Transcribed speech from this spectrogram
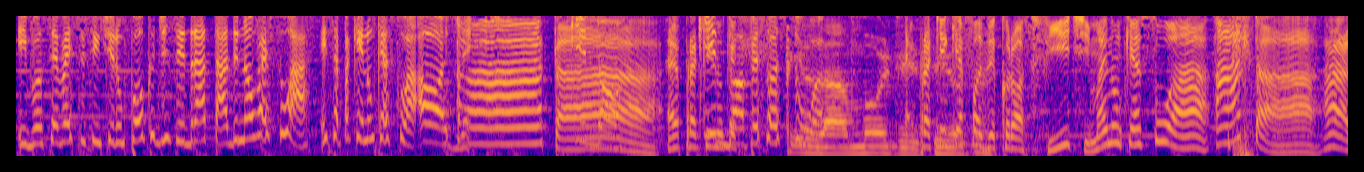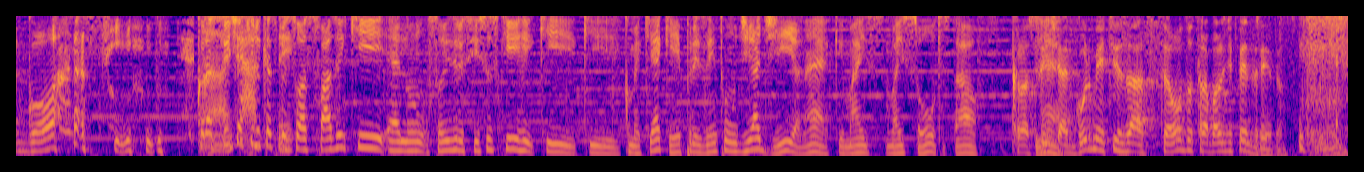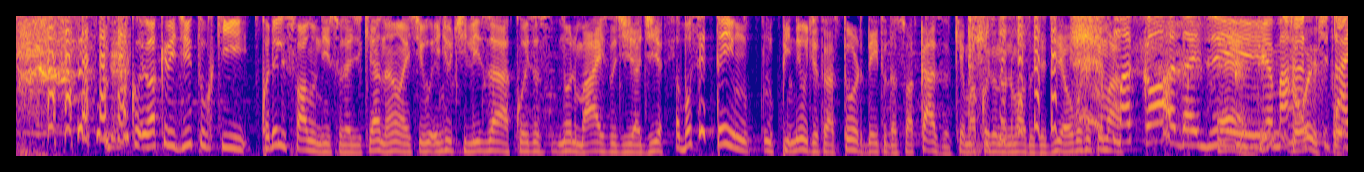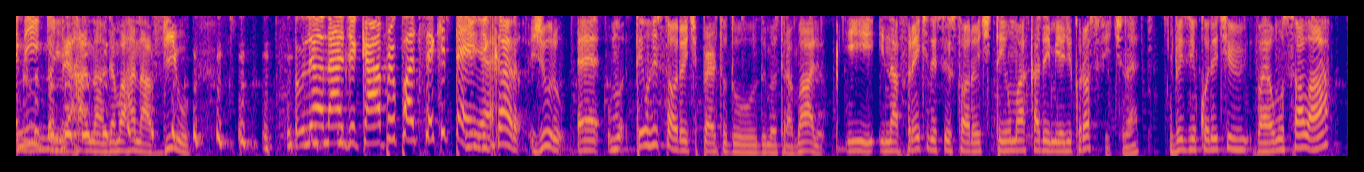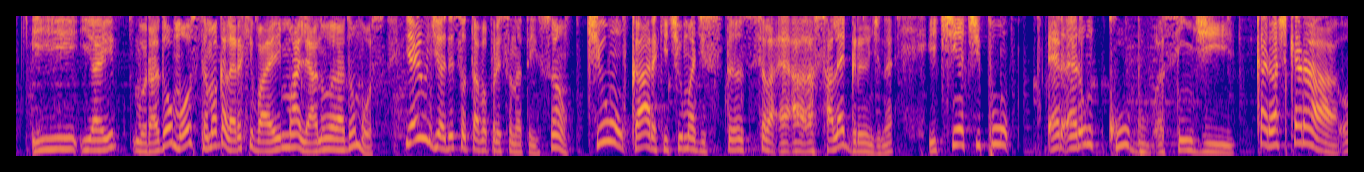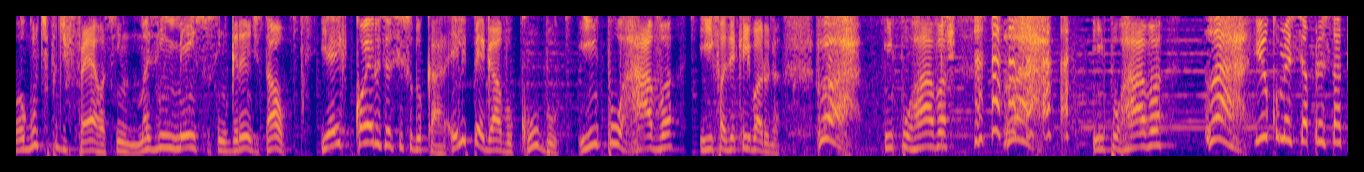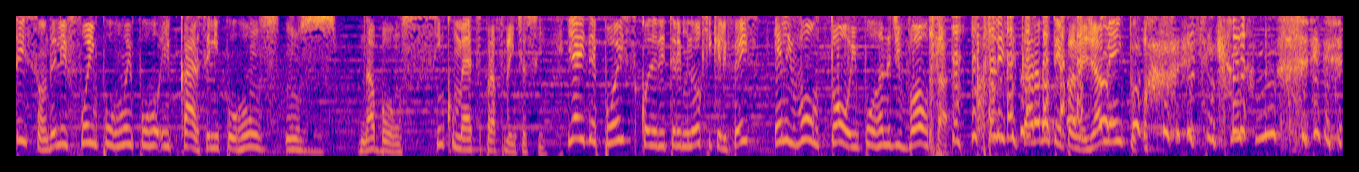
e você vai se sentir um pouco desidratado e não vai suar. Isso é pra quem não quer suar. Ó, gente. Ah, tá. Que dó. É pra quem que não dó, a quer... pessoa Pelo sua. amor de Pra quem Deus. quer fazer crossfit, mas não quer suar. Ah, tá. Agora sim. Crossfit Ai, é aquilo que as pessoas fazem que é, não, são exercícios que, que, que. Como é que é? Que representam o dia a dia, né? Que mais, mais soltos e tal. Crossfit É. é. a gourmetização do trabalho de pedreiro. Eu acredito que quando eles falam disso, né, de que ah não, a gente, a gente utiliza coisas normais do dia a dia. Você tem um, um pneu de trator dentro da sua casa, que é uma coisa normal do dia a dia? Ou você tem uma. Uma corda de É, amarrar dois, pô. Titanic. de amarrar na- de amarrar navio? O Leonardo DiCaprio pode ser que E, tenha. e, cara, juro, é, uma- tem um restaurante perto do, do meu trabalho e, e na frente desse restaurante tem uma academia de crossfit, né? De vez em quando a gente vai almoçar lá e, e aí, no horário do almoço, tem uma galera que vai malhar no horário do almoço. E aí, um dia desse eu tava prestando atenção, tinha um cara que tinha uma distância, sei lá, a, a sala é grande, né? E tinha tipo. Era, era um cubo, assim, de. Cara, eu acho que era algum tipo de ferro, assim, mas imenso, assim, grande e tal. E aí, qual era o exercício do cara? Ele pegava o cubo e empurrava e fazia aquele barulho. Ah! Empurrava. Ah! Empurrava. Ah! E eu comecei a prestar atenção. Ele foi, empurrou, empurrou. E, cara, se ele empurrou uns. uns na boa, uns 5 metros pra frente, assim. E aí depois, quando ele terminou, o que, que ele fez? Ele voltou, empurrando de volta. Eu falei, esse cara não tem planejamento. Esse cara,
